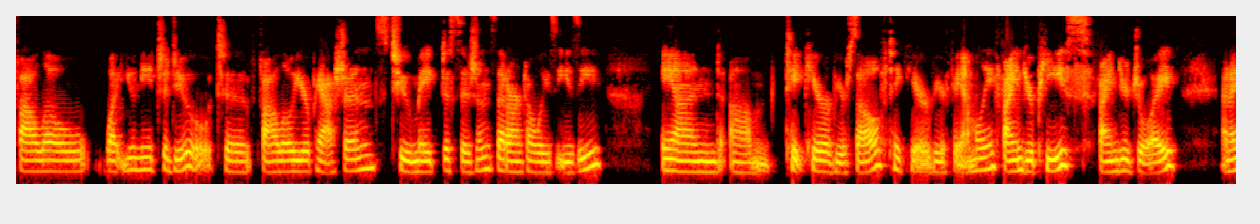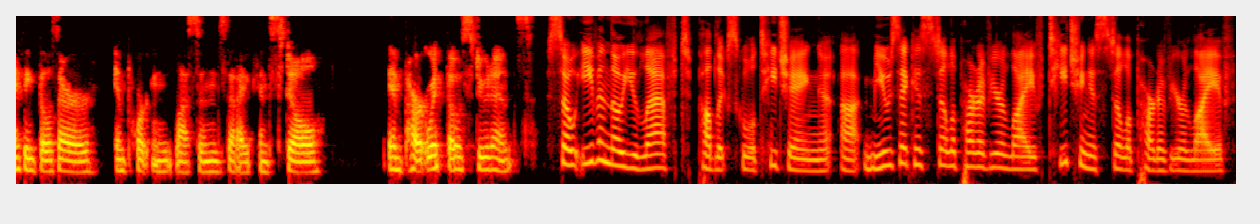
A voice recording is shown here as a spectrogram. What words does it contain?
follow what you need to do to follow your passions to make decisions that aren't always easy and um, take care of yourself take care of your family find your peace find your joy. And i think those are important lessons that i can still impart with those students. So, even though you left public school teaching, uh, music is still a part of your life, teaching is still a part of your life.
